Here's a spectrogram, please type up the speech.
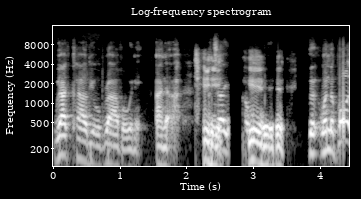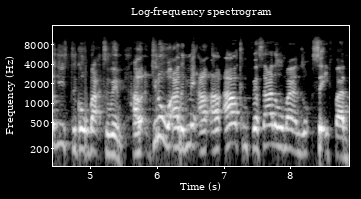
we had Claudio Bravo in it, and uh, you, Yeah. when the ball used to go back to him, I, do you know what? I'll admit, I, I, I'll confess, I know man's a City fan.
